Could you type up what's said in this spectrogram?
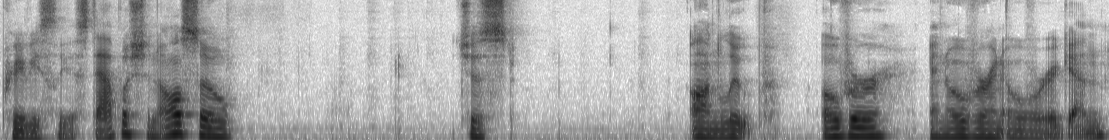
previously established, and also just on loop over and over and over again.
